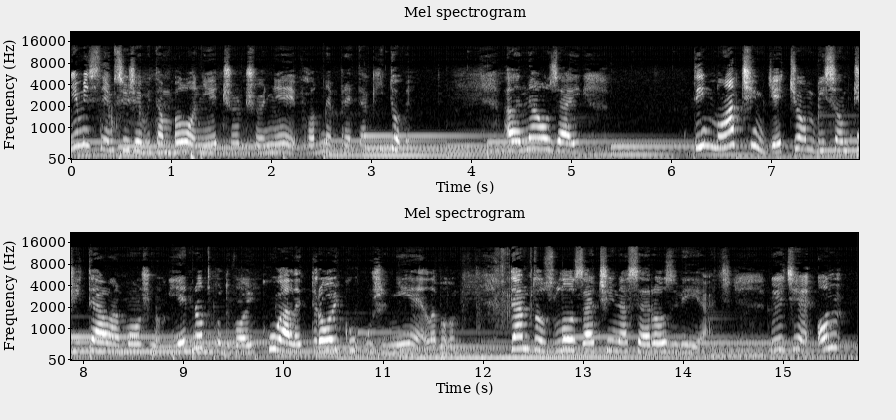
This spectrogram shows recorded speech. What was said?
Nemyslím si, že by tam bolo niečo, čo nie je vhodné pre takýto vek. Ale naozaj tým mladším deťom by som čítala možno jednotku, dvojku, ale trojku už nie, lebo tamto zlo začína sa rozvíjať. Viete, on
